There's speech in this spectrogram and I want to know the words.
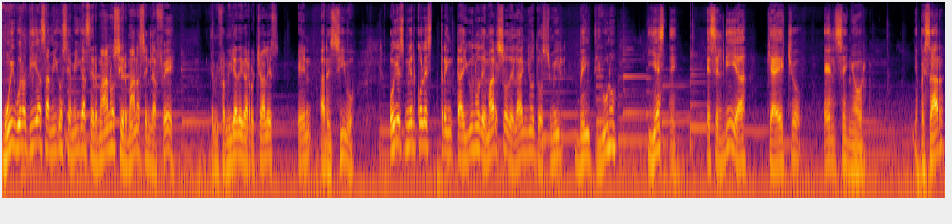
Muy buenos días amigos y amigas, hermanos y hermanas en la fe y a mi familia de Garrochales en Arecibo. Hoy es miércoles 31 de marzo del año 2021 y este es el día que ha hecho el Señor. Y a pesar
